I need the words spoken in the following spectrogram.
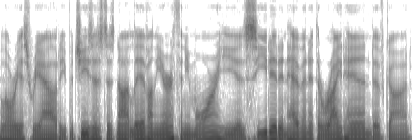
glorious reality. But Jesus does not live on the earth anymore. He is seated in heaven at the right hand of God.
